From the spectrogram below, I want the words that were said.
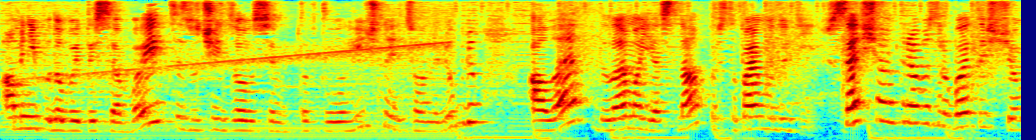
А мені подобаєтеся ви. Це звучить зовсім тавтологічно, я цього не люблю. Але дилема ясна, приступаємо до дій. Все, що вам треба зробити, щоб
